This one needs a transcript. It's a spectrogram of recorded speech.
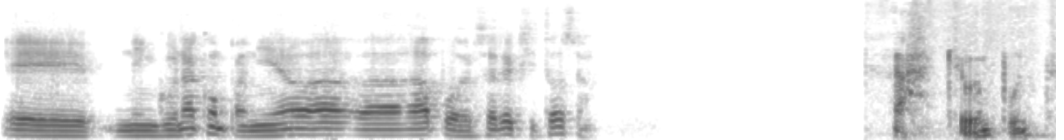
eh, ninguna compañía va, va a poder ser exitosa. Ah, qué buen punto.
